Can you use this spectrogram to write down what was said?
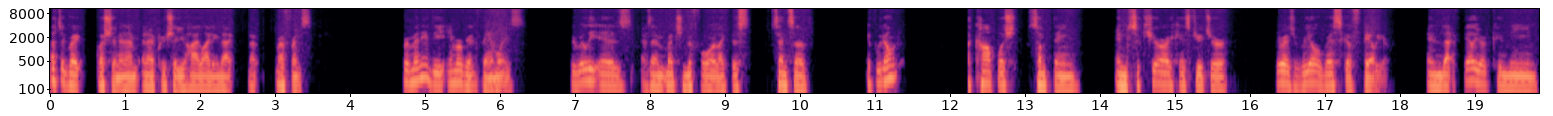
That's a great question, and, i and I appreciate you highlighting that, that reference. For many of the immigrant families, there really is, as I mentioned before, like this sense of if we don't accomplish something and secure our kids' future, there is real risk of failure. And that failure can mean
